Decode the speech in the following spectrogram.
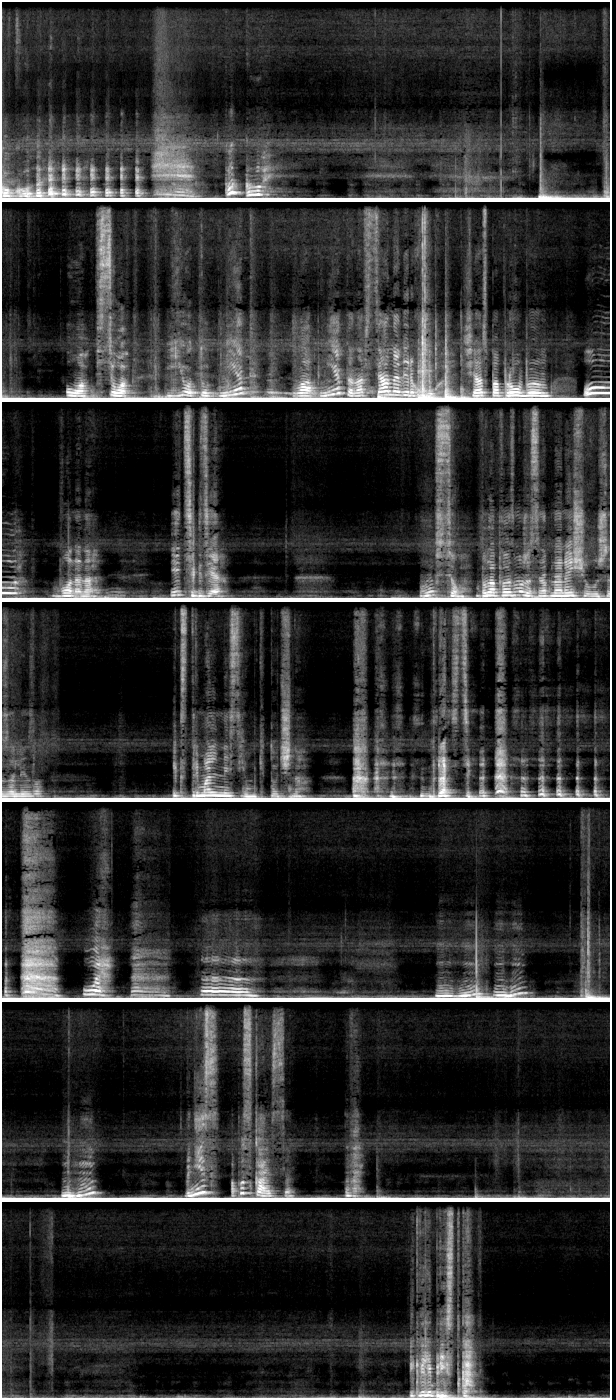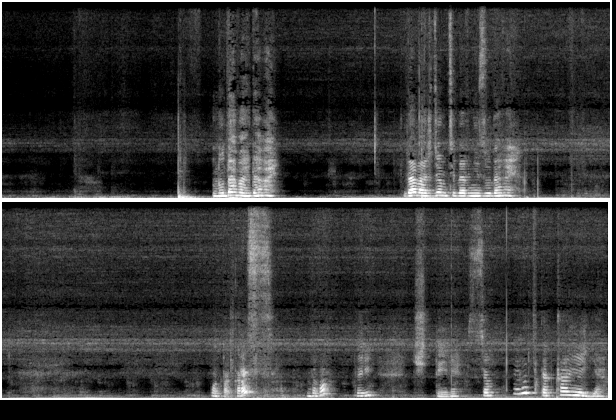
Ку-ку. Ку-ку. О, все. Ее тут нет. Лап нет. Она вся наверху. Сейчас попробуем. О, вон она. Видите где? Ну все. Была бы возможность, она бы, наверное, еще выше залезла. Экстремальные съемки, точно. Здрасте. Ой. Угу, угу. Угу. Вниз опускайся. Давай. Эквилибристка. Ну давай, давай. Давай, ждем тебя внизу, давай. Вот так, раз, два, три, четыре. Все. Вот какая я.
